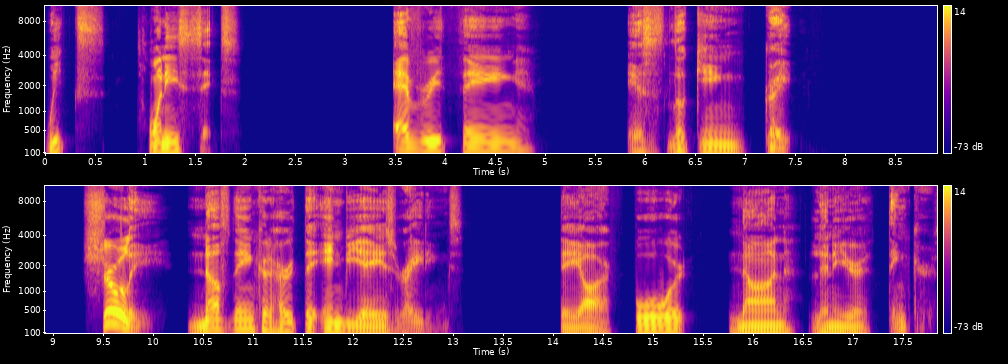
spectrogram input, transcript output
weeks 26. Everything is looking great. Surely nothing could hurt the NBA's ratings. They are forward, non linear thinkers.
